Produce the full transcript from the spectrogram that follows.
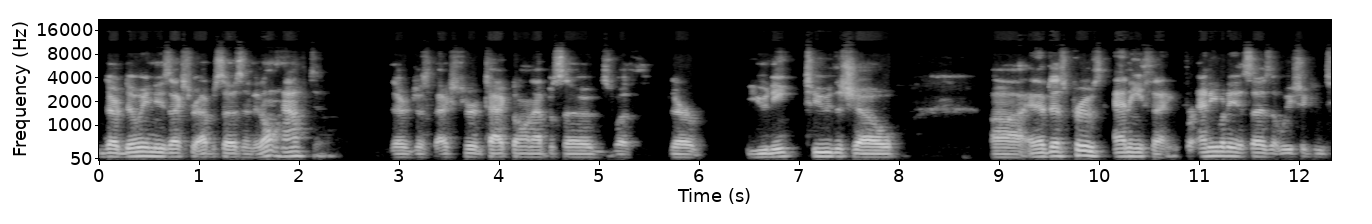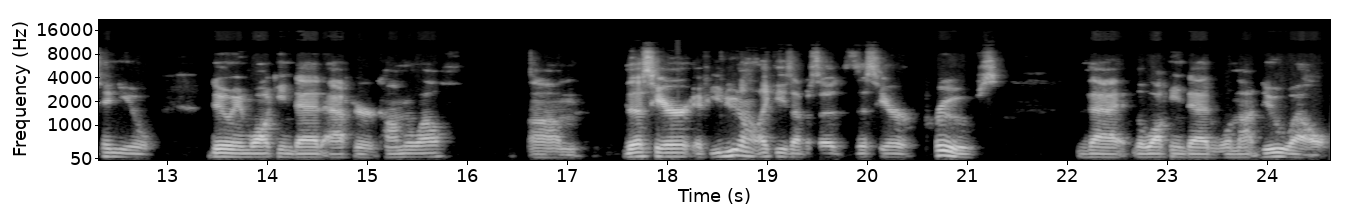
they're doing these extra episodes and they don't have to. They're just extra tacked on episodes with they're unique to the show. Uh, and if this proves anything for anybody that says that we should continue doing Walking Dead after Commonwealth, um, this here, if you do not like these episodes, this here proves that The Walking Dead will not do well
